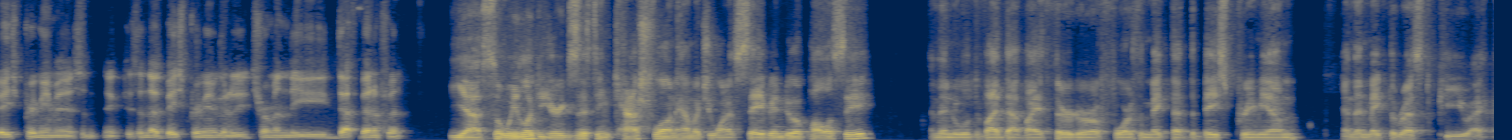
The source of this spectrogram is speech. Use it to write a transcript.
base premium is? And isn't that base premium going to determine the death benefit? Yeah. So we look at your existing cash flow and how much you want to save into a policy. And then we'll divide that by a third or a fourth and make that the base premium and then make the rest PUA.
